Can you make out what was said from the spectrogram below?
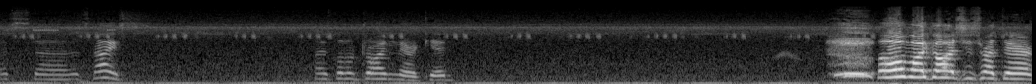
That's, uh, that's nice. Nice little drawing there, kid. oh my god, she's right there.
